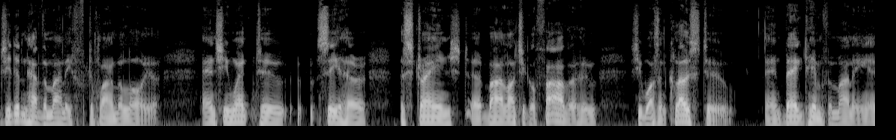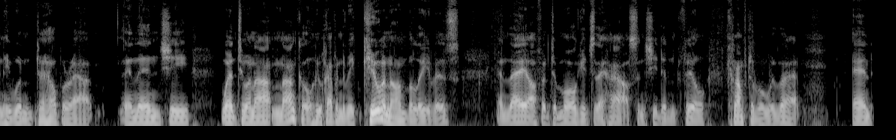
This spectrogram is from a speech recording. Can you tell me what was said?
she didn't have the money to find a lawyer. And she went to see her estranged uh, biological father, who she wasn't close to, and begged him for money, and he wouldn't to help her out. And then she went to an aunt and uncle who happened to be QAnon believers, and they offered to mortgage their house, and she didn't feel comfortable with that. And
